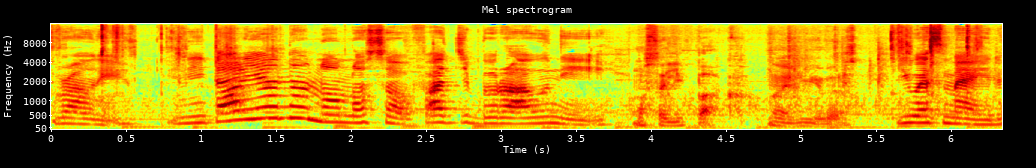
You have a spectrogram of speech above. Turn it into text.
brownie. In italiano non lo so, fudge brownie. Ma stai lì pacco, non è il mio vero. US made.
